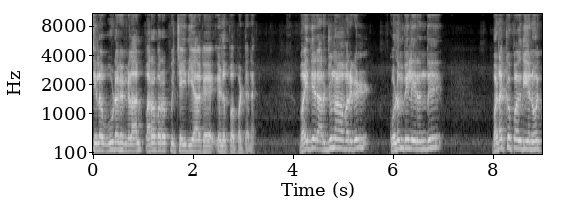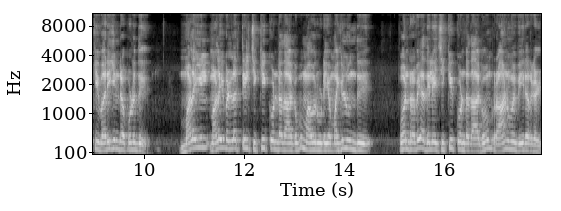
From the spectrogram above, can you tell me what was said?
சில ஊடகங்களால் பரபரப்பு செய்தியாக எழுப்பப்பட்டன. வைத்தியர் அர்ஜுனா அவர்கள் கொழும்பிலிருந்து வடக்கு பகுதியை நோக்கி வருகின்ற பொழுது மலையில் மலை வெள்ளத்தில் சிக்கிக்கொண்டதாகவும் அவருடைய மகிழுந்து போன்றவை அதிலே சிக்கிக்கொண்டதாகவும் இராணுவ வீரர்கள்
